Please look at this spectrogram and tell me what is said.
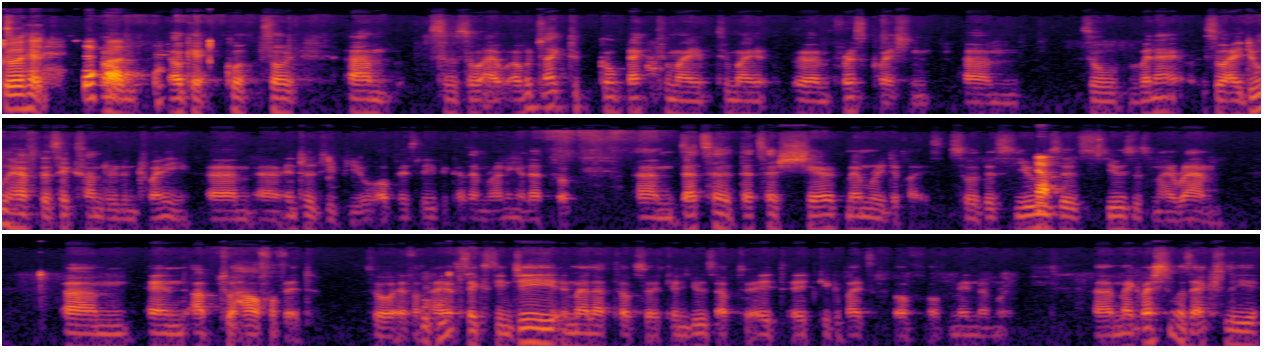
Go ahead. Stefan. Oh, okay, cool. Sorry. Um, so, so I, I, would like to go back to my to my um, first question. Um, so when I so I do have the 620 um, uh, Intel GPU, obviously, because I'm running a laptop. Um, that's a that's a shared memory device. So this uses yeah. uses my RAM um, and up to half of it. So if mm -hmm. I have 16G in my laptop, so it can use up to eight eight gigabytes of, of main memory. Uh, my question was actually,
